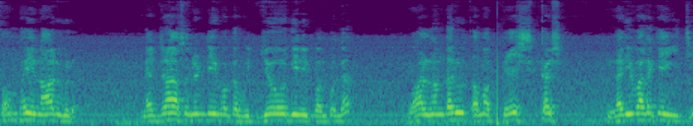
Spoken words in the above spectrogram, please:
తొంభై నాలుగులో మెడ్రాసు నుండి ఒక ఉద్యోగిని పంపగా వాళ్ళందరూ తమ పేష్కష్ నది వరకే ఇచ్చి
